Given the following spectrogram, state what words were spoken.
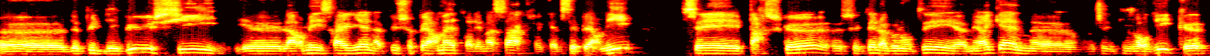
euh, depuis le début, si euh, l'armée israélienne a pu se permettre les massacres qu'elle s'est permis, c'est parce que c'était la volonté américaine. Euh, J'ai toujours dit que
